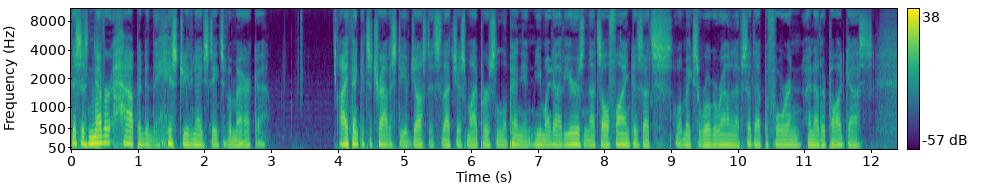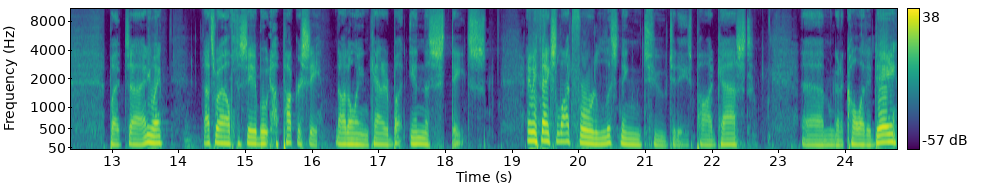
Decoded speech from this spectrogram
this has never happened in the history of the United States of America. I think it's a travesty of justice. That's just my personal opinion. You might have yours, and that's all fine because that's what makes a rogue around, and I've said that before in, in other podcasts. But uh, anyway, that's what I have to say about hypocrisy, not only in Canada, but in the States. Anyway, thanks a lot for listening to today's podcast. Um, I'm going to call it a day.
